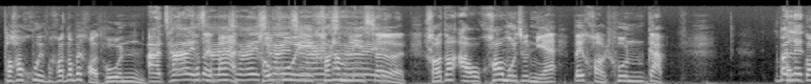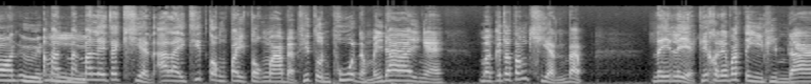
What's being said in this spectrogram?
เพราะเขาคุยเพราะเขาต้องไปขอทุนอ่าใช่เข้าใจใช่ป่ะใช่เขาคุยใช่เขาทำรีเสิร์ชเขาต้องเอาข้อมูลชุดเนี้ยไปขอทุนกับมันอเลยงค์กรอื่นมันอีกมันมันเลยจะเขียนอะไรที่ตรงไปตรงมาแบบที่ตุนพูดอะไม่ได้ไง มันก็จะต้องเขียนแบบในเลทที่เขาเรียกว่าตีพิมพ์ได้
